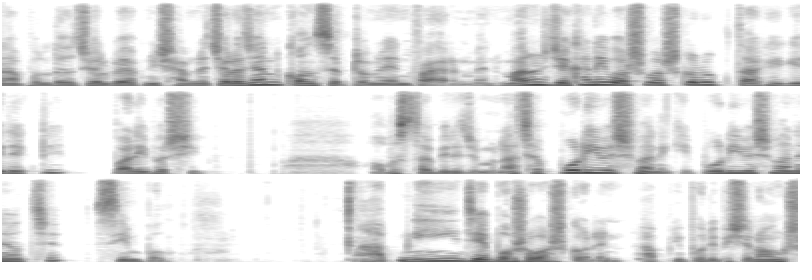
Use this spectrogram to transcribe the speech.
না পড়লেও চলবে, আপনি সামনে চলে যান কনসেপ্ট অফ এনভায়রনমেন্ট মানুষ যেখানেই বসবাস করুক, তাকে ঘিরে একটি পারিপার্শ্বিক অবস্থা বিরাজমান। আচ্ছা পরিবেশ মানে কি? পরিবেশ মানে হচ্ছে সিম্পল আপনি যে বসবাস করেন, আপনি পরিবেশের অংশ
